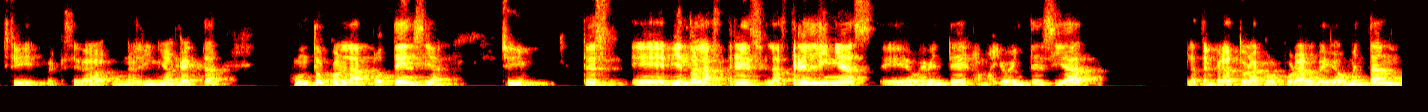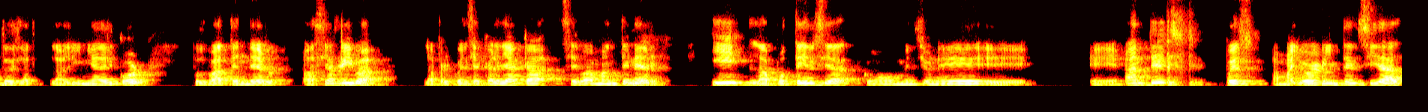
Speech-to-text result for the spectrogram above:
¿sí? Para que se vea una línea recta, junto con la potencia, ¿sí? Entonces, eh, viendo las tres, las tres líneas, eh, obviamente a mayor intensidad, la temperatura corporal va a ir aumentando, entonces la, la, línea del core pues va a tender hacia arriba, la frecuencia cardíaca se va a mantener y la potencia, como mencioné eh, eh, antes, pues a mayor intensidad,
